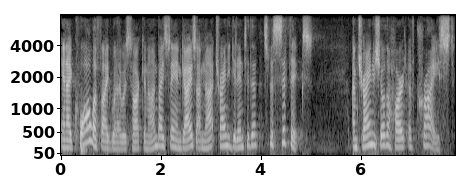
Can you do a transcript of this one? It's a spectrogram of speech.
and I qualified what I was talking on by saying, guys, I'm not trying to get into the specifics. I'm trying to show the heart of Christ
